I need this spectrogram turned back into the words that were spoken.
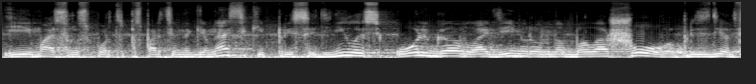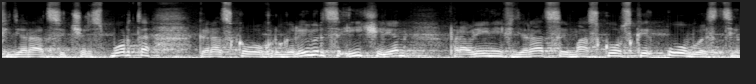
и мастеру спорта по спортивной гимнастике присоединилась Ольга Владимировна Балашова, президент Федерации чир-спорта городского округа Люберцы и член правления Федерации Московской области.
